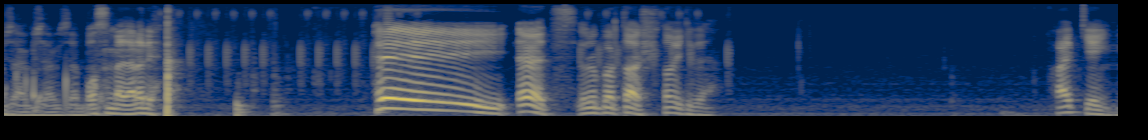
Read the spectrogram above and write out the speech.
güzel güzel güzel. Basın beyler hadi. Hey! Evet, röportaj tabii ki de. Hype game.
